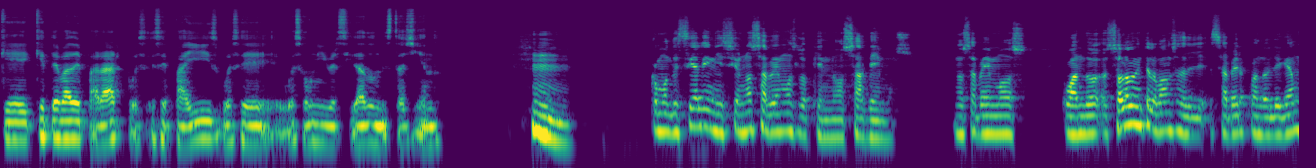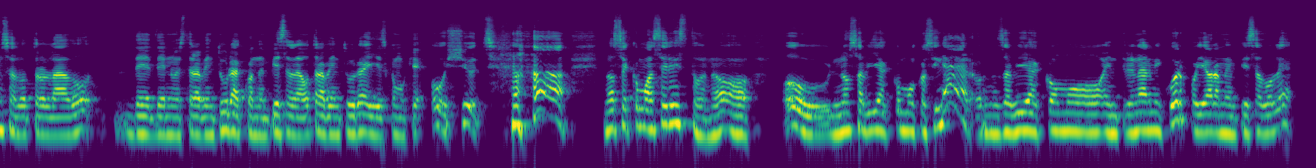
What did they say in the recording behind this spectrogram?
qué, qué, te va a deparar pues ese país o, ese, o esa universidad donde estás yendo. Hmm. Como decía al inicio, no sabemos lo que no sabemos. No sabemos cuando, solamente lo vamos a saber cuando llegamos al otro lado de, nuestra aventura, cuando empieza la otra aventura y es como que, oh, shoot, no sé cómo hacer esto, ¿no? oh, no sabía cómo cocinar o no sabía cómo entrenar mi cuerpo y ahora me empieza a doler.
